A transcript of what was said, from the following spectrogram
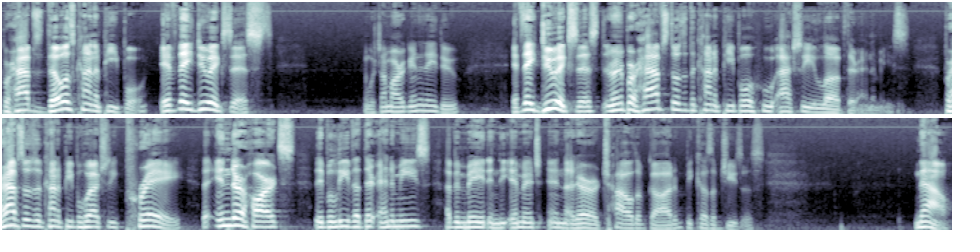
perhaps those kind of people, if they do exist, which I'm arguing they do, if they do exist, then perhaps those are the kind of people who actually love their enemies. Perhaps those are the kind of people who actually pray that in their hearts they believe that their enemies have been made in the image and that they're a child of God because of Jesus. Now,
